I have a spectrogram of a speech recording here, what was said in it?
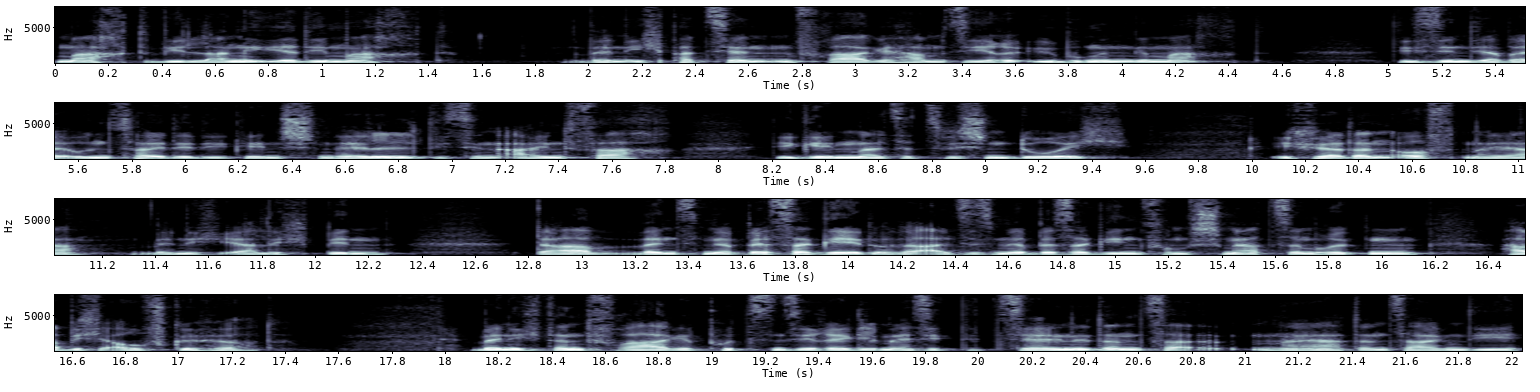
macht, wie lange ihr die macht. Wenn ich Patienten frage, haben sie ihre Übungen gemacht? Die sind ja bei uns heute, die gehen schnell, die sind einfach, die gehen mal so zwischendurch. Ich höre dann oft, naja, wenn ich ehrlich bin, da, wenn es mir besser geht oder als es mir besser ging vom Schmerz im Rücken, habe ich aufgehört. Wenn ich dann frage, putzen Sie regelmäßig die Zähne, dann, naja, dann sagen die,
